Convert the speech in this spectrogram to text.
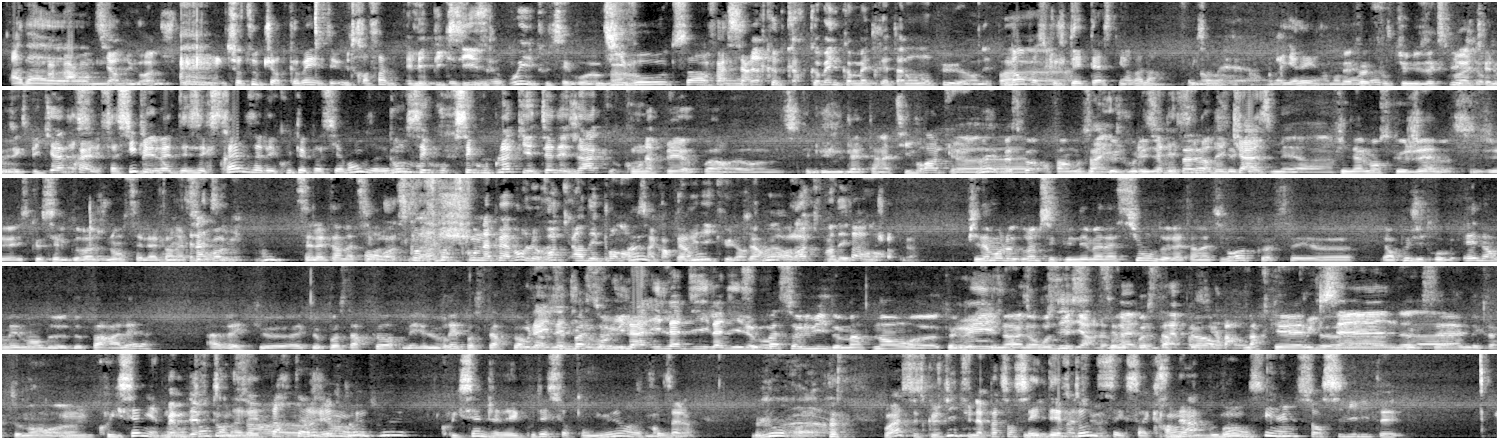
Ah bah. à part euh, entière du grunge. Surtout que Kurt Cobain était ultra fan. Et les Pixies, oui, tous ces gros. Divo, tout ça. On va enfin, servir que de Kurt Cobain comme maître étalon non plus. On n'est pas. Non, parce que je déteste Nirvana. Faut le Non, savoir. mais- On va y aller ou faut, que tu nous expliques. Ouais, tu vas nous expliquer Bah, après. C'est facile, je Mais vais mettre des extraits, vous allez écouter patiemment, vous allez Donc voir. ces, groupes, ces groupes-là qui étaient déjà qu'on appelait euh, quoi euh, C'était de l'alternative rock. euh, Ouais, parce que enfin, moi, c'est enfin, ce que je voulais dire tout à l'heure. des cases, mais euh, Finalement, ce que j'aime, j'ai- est-ce que c'est le grunge? Non, c'est l'alternative rock. C'est l'alternative Oh, rock. Ce qu'on- appelait avant le rock indépendant, c'est encore plus ridicule. hein, rock indépendant. Finalement, le grunge, c'est qu'une émanation de l'alternative rock. Quoi. C'est, euh, Et en plus, j'y trouve énormément de, de parallèles avec, euh, avec le post-hardcore. Mais le vrai post-hardcore, Oula, il a pas mot. celui... Il a- il a dit, il a dit le C'est mot. pas celui de maintenant, euh, que Oui, final tu le c'est vrai, le le vrai post-hardcore. Dark Market, Quicksand, euh, euh, Quicksand, exactement. euh. Mm. Quicksand, il y a pas Même longtemps, t'en Deftones, avais hein, partagé. euh. Deftones, Quicksand, j'avais écouté sur ton mur. là, lourd. euh. Ouais, c'est ce que je dis, tu n'as pas de Mais sensibilité. Deftones, Mathieu. c'est que ça Tu craint n'as du boudin aussi. hein. aucune sensibilité.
